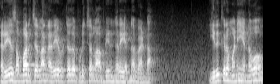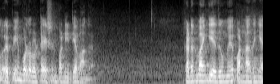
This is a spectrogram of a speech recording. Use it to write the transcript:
நிறைய சம்பாரிச்சிடலாம் நிறைய விட்டதை பிடிச்சிடலாம் அப்படிங்கிற எண்ணம் வேண்டாம். இருக்கிற மணி என்னவோ எப்பயும் போல் ரொட்டேஷன் பண்ணிகிட்டே வாங்க. கடன் வாங்கி எதுவுமே பண்ணாதீங்க.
